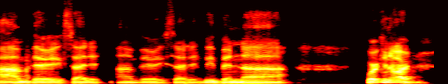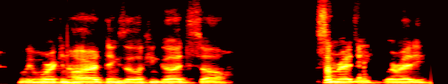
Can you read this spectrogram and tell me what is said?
I'm very excited. I'm very excited. We've been uh working hard. We've been working hard. Things are looking good. So, so I'm ready. We're ready.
